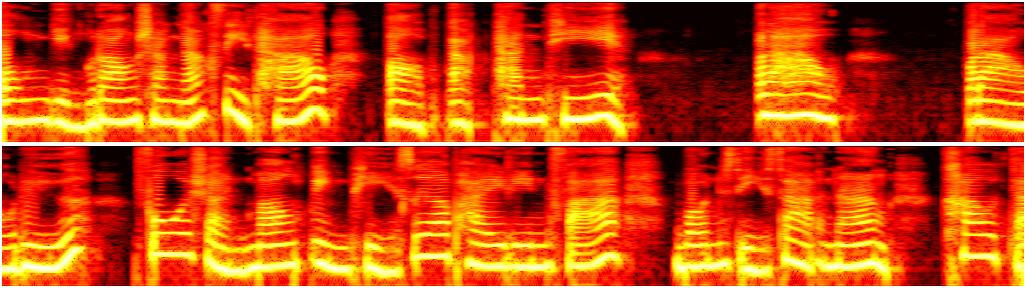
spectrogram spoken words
องค์หญิงรองชะงักฝีเท้า ตอบกลับทันที เปล่า เปล่าหรือ ฟู่เฉินมองปิ่นผีเสื้อไพลินฟ้า บนศีรษะนาง เข้าใจ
